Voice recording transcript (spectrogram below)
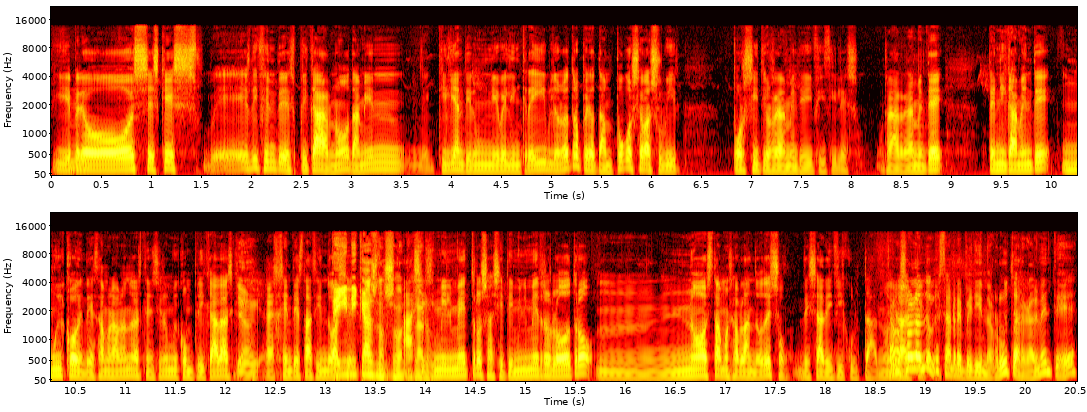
y- pero es, es que es, es diferente de explicar, ¿no? También Kilian tiene un nivel increíble en otro, pero tampoco se va a subir por sitios realmente difíciles. O sea, realmente, técnicamente, muy estamos hablando de extensiones muy complicadas que Ya. la gente está haciendo a Técnicas no son, a claro. 6.000 metros, a 7.000 metros lo otro, mm, no estamos hablando de eso, de esa dificultad. ¿no? Estamos la- hablando que están repitiendo rutas realmente, ¿eh?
